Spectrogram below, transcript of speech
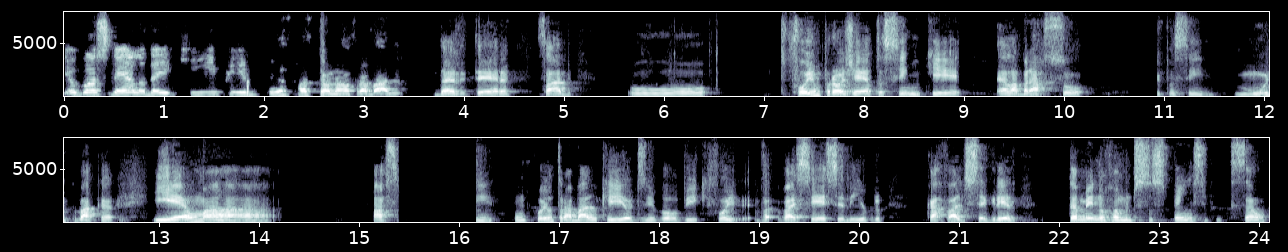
Eu gosto dela, da equipe. Sensacional o trabalho da Litera, sabe? O... Foi um projeto, assim, que ela abraçou, tipo assim, muito bacana. E é uma... Assim, foi um trabalho que eu desenvolvi, que foi, vai ser esse livro, Carvalho de Segredo, também no ramo de suspense ficção,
